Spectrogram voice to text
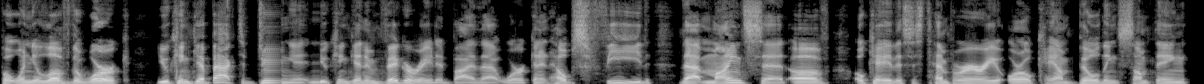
But when you love the work, you can get back to doing it, and you can get invigorated by that work, and it helps feed that mindset of okay, this is temporary, or okay, I'm building something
